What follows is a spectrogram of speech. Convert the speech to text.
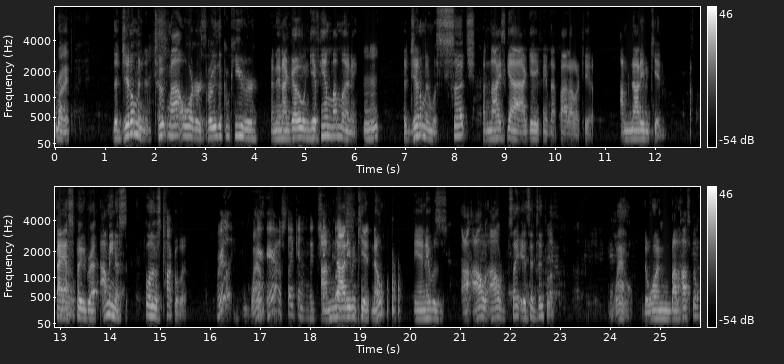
Right. The gentleman that took my order through the computer, and then I go and give him my money. Mhm. The gentleman was such a nice guy. I gave him that five dollar tip. I'm not even kidding. A fast food. Re- I mean, a well, it was Taco Bell. Really? Wow. Here, here I was thinking the I'm place. not even kidding. Nope. And it was. I, I'll I'll say it's in Tupelo, Wow. The one by the hospital.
